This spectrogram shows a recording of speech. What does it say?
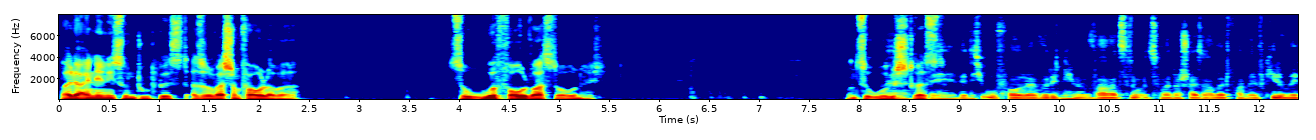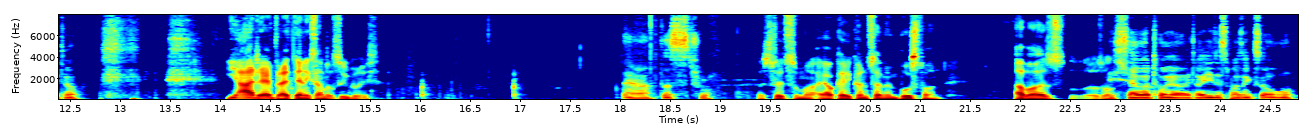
Weil du eigentlich nicht so ein Dude bist. Also du warst schon faul, aber so urfaul warst du auch nicht. Und so urgestresst. Ey, wenn ich urfaul wäre, würde ich nicht mit dem Fahrrad zu, zu meiner scheiß Arbeit fahren, elf Kilometer. Ja, da bleibt ja nichts anderes übrig. Ja, das ist true. Was willst du mal? Ja, okay, die können ja mit dem Bus fahren. Aber sonst. Ist ja aber teuer, Alter. Jedes Mal 6 Euro.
